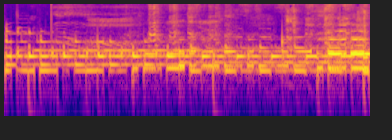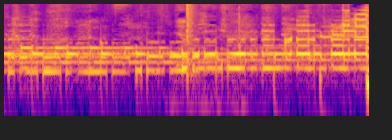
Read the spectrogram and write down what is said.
Thank you.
